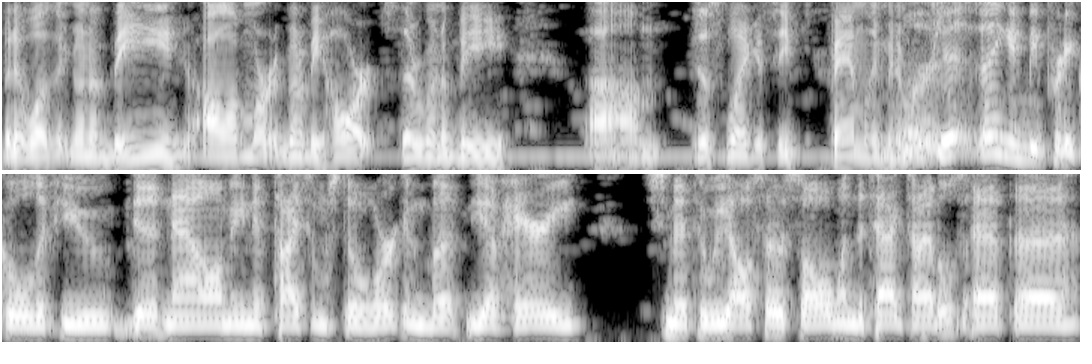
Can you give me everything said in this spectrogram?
but it wasn't going to be all of them weren't going to be Harts. They were going to be um, just legacy family Well, members. I think it'd be pretty cool if you did it now. I mean, if Tyson was still working, but you have Harry Smith, who we also saw win the tag titles at uh,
